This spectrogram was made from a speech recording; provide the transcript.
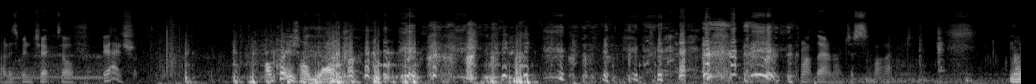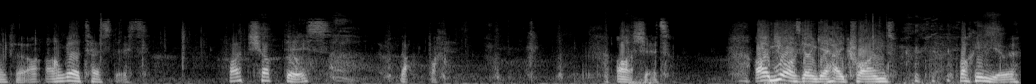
and it's been checked off. Yeah, I'm pretty sure I'm black. right there, and I just survived. okay, I I'm gonna test this. If I chuck this. No, fuck. Oh shit. I knew I was gonna get hate crimed. Fucking knew it.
